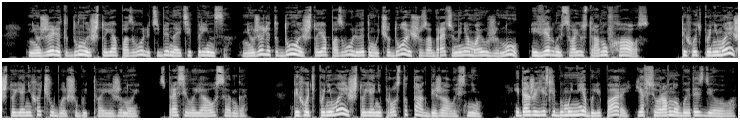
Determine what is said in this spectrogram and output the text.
— «неужели ты думаешь, что я позволю тебе найти принца? Неужели ты думаешь, что я позволю этому чудовищу забрать у меня мою жену и вернуть свою страну в хаос? Ты хоть понимаешь, что я не хочу больше быть твоей женой?» — спросила я у Сенга. «Ты хоть понимаешь, что я не просто так бежала с ним?» И даже если бы мы не были парой, я все равно бы это сделала.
